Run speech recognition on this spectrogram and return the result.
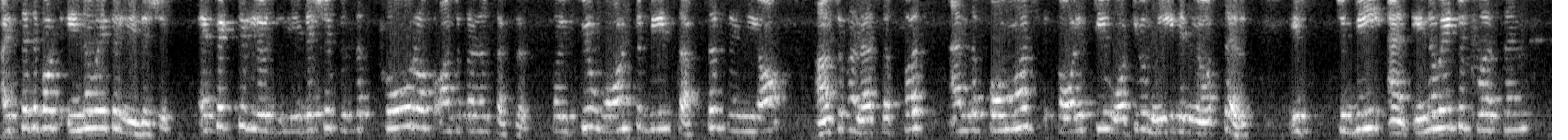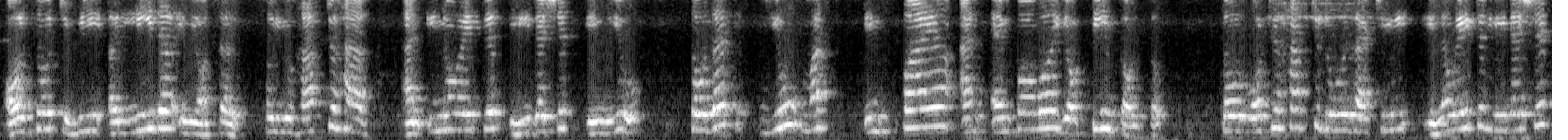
I said about innovative leadership. Effective leadership is the core of entrepreneurial success. So if you want to be success in your entrepreneurs, the first and the foremost quality what you need in yourself is to be an innovative person, also to be a leader in yourself. So you have to have an innovative leadership in you so that you must inspire and empower your teams also. So what you have to do is actually innovative leadership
